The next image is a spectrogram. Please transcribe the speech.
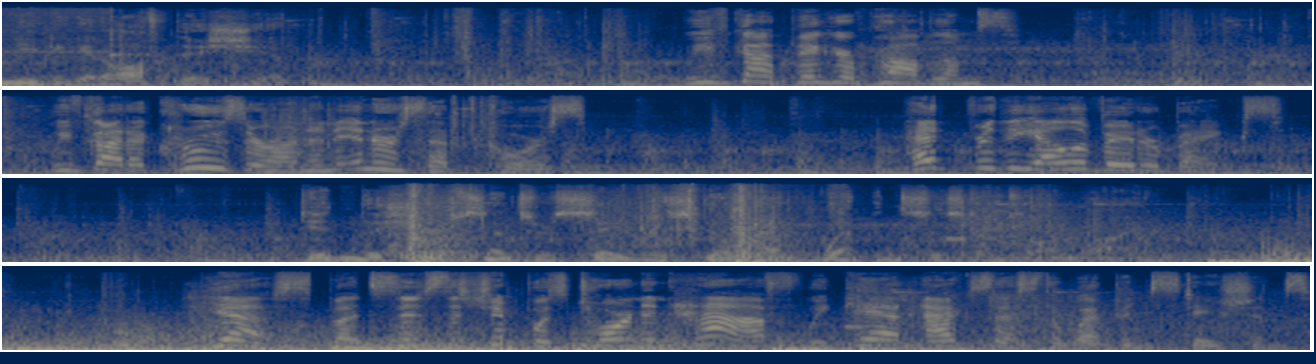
We need to get off this ship. We've got bigger problems. We've got a cruiser on an intercept course. Head for the elevator banks. Didn't the ship sensors say we still have weapon systems online? Yes, but since the ship was torn in half, we can't access the weapon stations.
